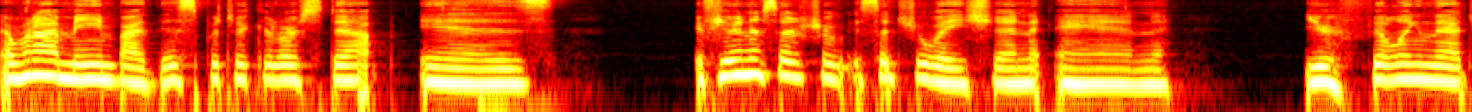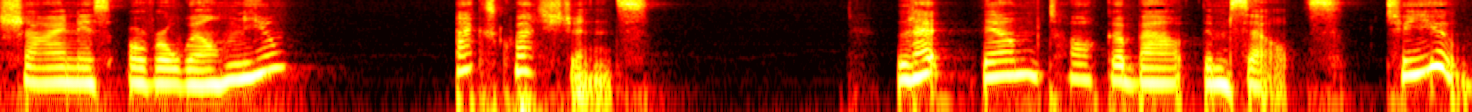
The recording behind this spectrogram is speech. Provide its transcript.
And what I mean by this particular step is if you're in a situ- situation and you're feeling that shyness overwhelm you, ask questions. Let them talk about themselves to you.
